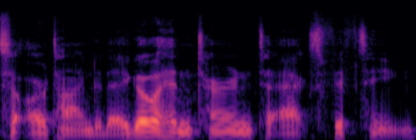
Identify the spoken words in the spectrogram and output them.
to our time today. Go ahead and turn to Acts 15.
